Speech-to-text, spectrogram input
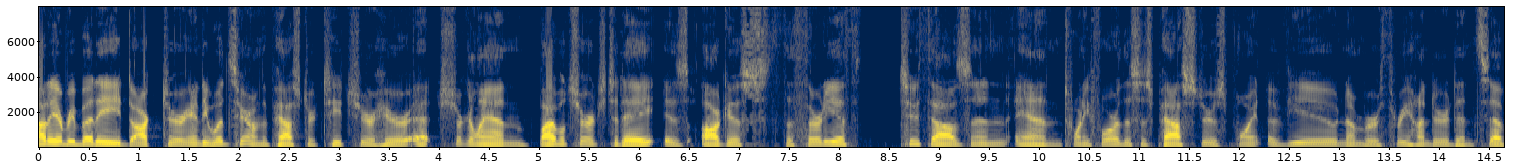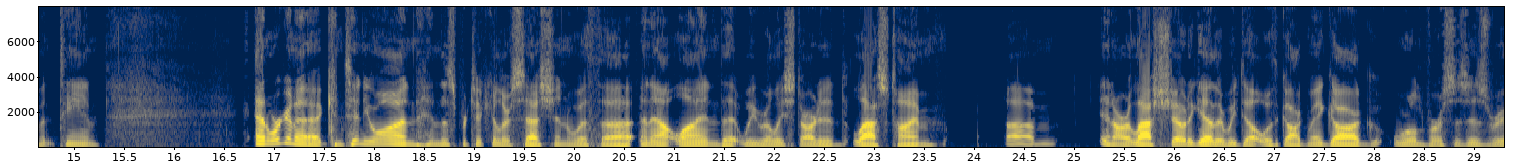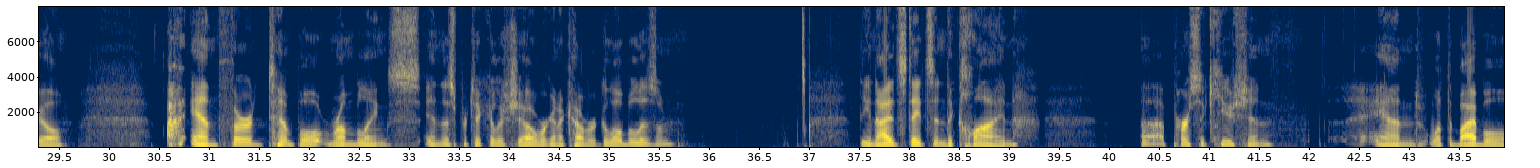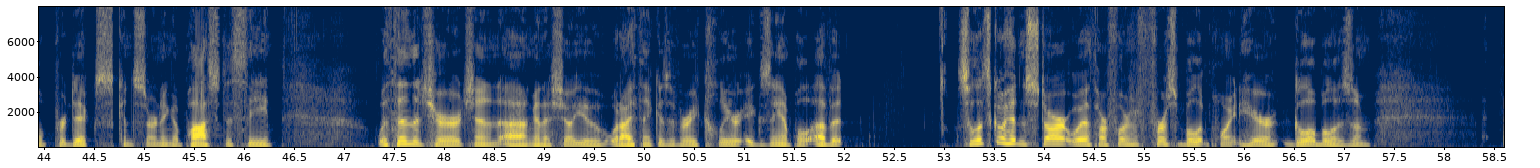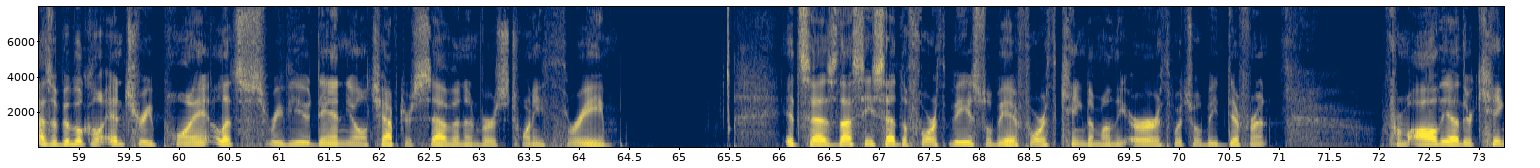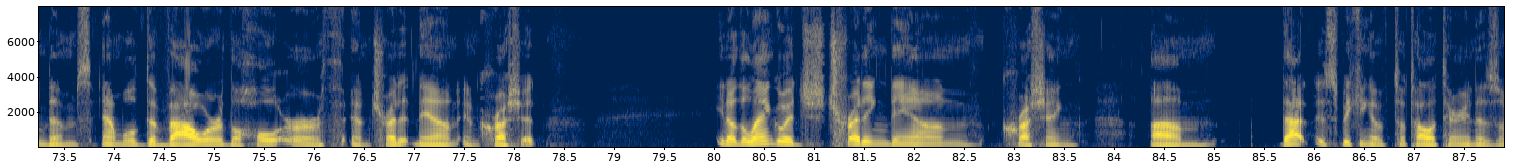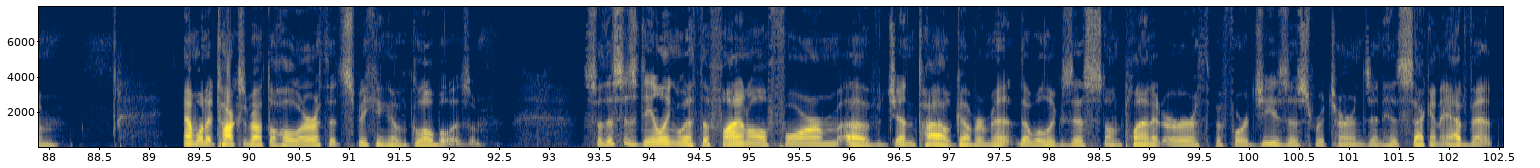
Howdy, everybody. Dr. Andy Woods here. I'm the pastor teacher here at Sugar Land Bible Church. Today is August the 30th, 2024. This is Pastor's Point of View number 317. And we're going to continue on in this particular session with uh, an outline that we really started last time. Um, in our last show together, we dealt with Gog Magog, world versus Israel, and Third Temple rumblings. In this particular show, we're going to cover globalism, the United States in decline, uh, persecution, and what the Bible predicts concerning apostasy within the church, and uh, I'm going to show you what I think is a very clear example of it. So let's go ahead and start with our first bullet point here globalism. As a biblical entry point, let's review Daniel chapter 7 and verse 23. It says, Thus he said, The fourth beast will be a fourth kingdom on the earth, which will be different from all the other kingdoms and will devour the whole earth and tread it down and crush it. You know, the language treading down, crushing, um, that is speaking of totalitarianism. And when it talks about the whole earth, it's speaking of globalism. So, this is dealing with the final form of Gentile government that will exist on planet Earth before Jesus returns in his second advent.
